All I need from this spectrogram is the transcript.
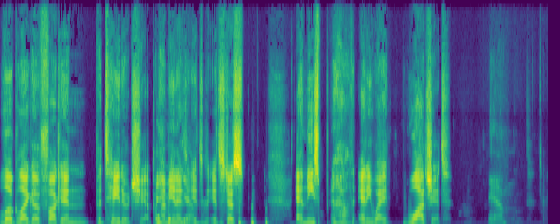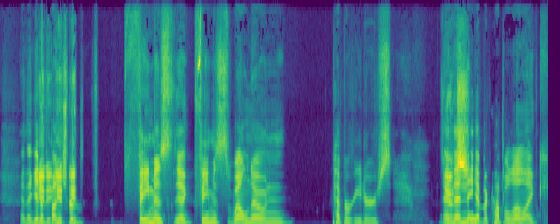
look like a fucking potato chip. I mean it's Yeah. it's, it's just and these oh, anyway, watch it. Yeah. And they get It- a it- bunch it- of famous, like famous, well-known pepper eaters, and then they have a couple of like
